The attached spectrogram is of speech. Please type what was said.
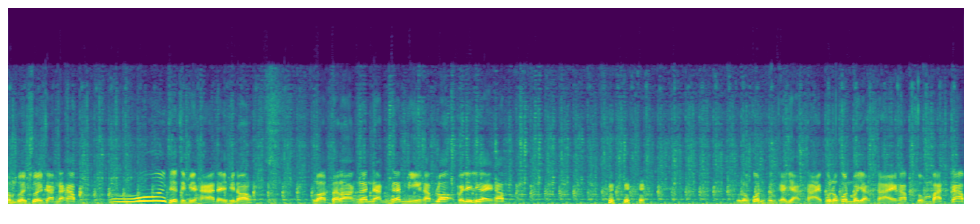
วมด้วยช่วยกันนะครับอุ้ยเถื่อสิไปหาได้พี่น้องหลอดตารางเงื่อนนั่นเงื่อนนี่ครับเลาะไปเรื่อยๆครับผู้ลงคนเพิ่นก็อยากขายผู้ลงคนบ่อยากขายครับ สมบัติครับ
